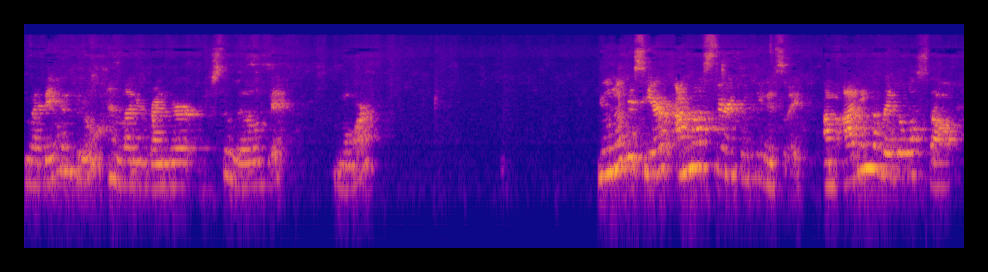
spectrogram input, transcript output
my bacon through and let it render just a little bit more. You'll notice here, I'm not stirring continuously. I'm adding a little of stock,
